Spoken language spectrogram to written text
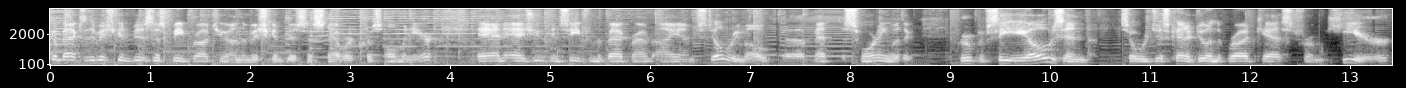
Welcome back to the Michigan Business Beat, brought to you on the Michigan Business Network. Chris Holman here. And as you can see from the background, I am still remote. Uh, met this morning with a group of CEOs, and so we're just kind of doing the broadcast from here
